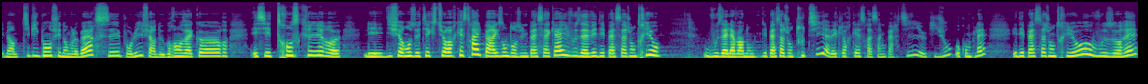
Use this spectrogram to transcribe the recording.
eh bien, typiquement chez Danglebert, c'est pour lui faire de grands accords, essayer de transcrire les différences de texture orchestrale. Par exemple, dans une passacaille, vous avez des passages en trio, où vous allez avoir donc des passages en tutti avec l'orchestre à cinq parties euh, qui joue au complet, et des passages en trio où vous aurez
